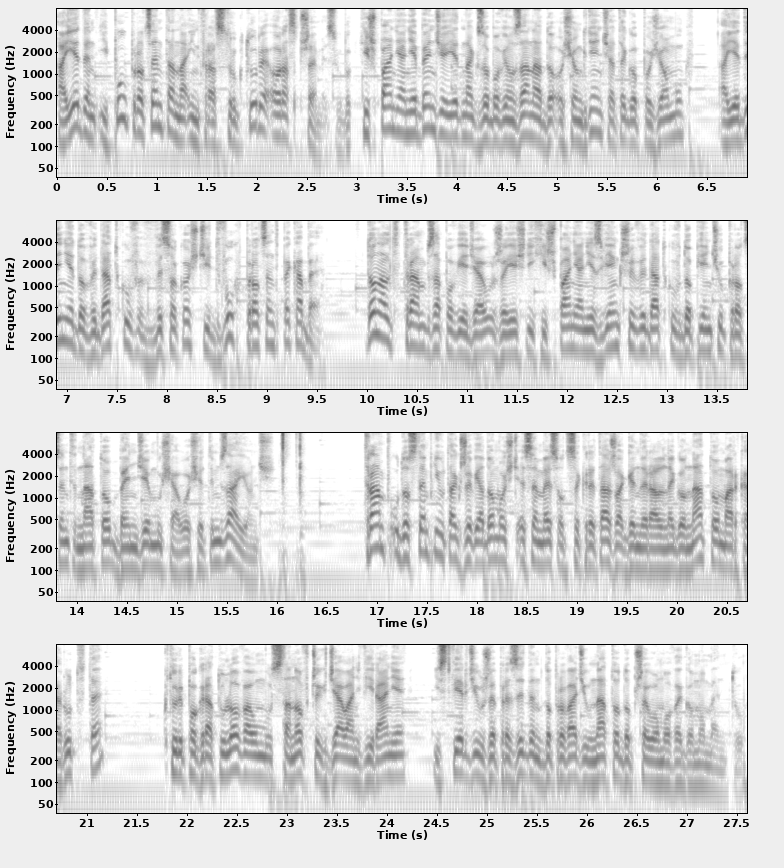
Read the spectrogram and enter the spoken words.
a 1,5% na infrastrukturę oraz przemysł. Hiszpania nie będzie jednak zobowiązana do osiągnięcia tego poziomu, a jedynie do wydatków w wysokości 2% PKB. Donald Trump zapowiedział, że jeśli Hiszpania nie zwiększy wydatków do 5%, NATO będzie musiało się tym zająć. Trump udostępnił także wiadomość SMS od sekretarza generalnego NATO Marka Rutte, który pogratulował mu stanowczych działań w Iranie i stwierdził, że prezydent doprowadził NATO do przełomowego momentu.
